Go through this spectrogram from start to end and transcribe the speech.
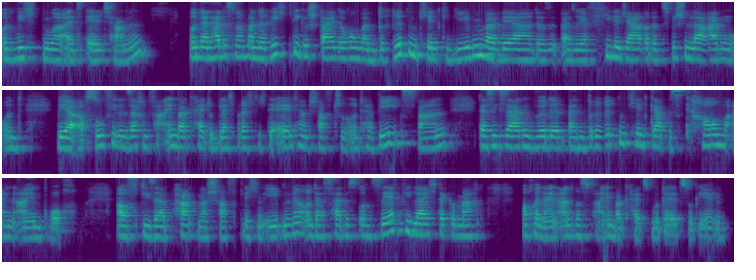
und nicht nur als Eltern. Und dann hat es nochmal eine richtige Steigerung beim dritten Kind gegeben, weil wir also ja viele Jahre dazwischen lagen und wir auch so viel in Sachen Vereinbarkeit und gleichberechtigte Elternschaft schon unterwegs waren, dass ich sagen würde, beim dritten Kind gab es kaum einen Einbruch auf dieser partnerschaftlichen Ebene. Und das hat es uns sehr viel leichter gemacht, auch in ein anderes Vereinbarkeitsmodell zu gehen.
